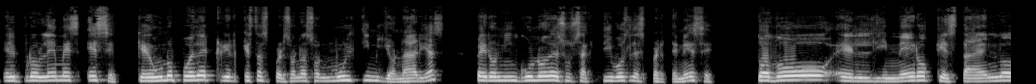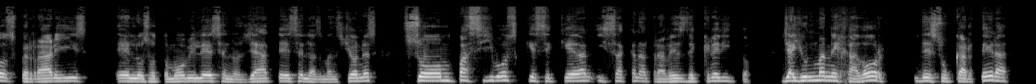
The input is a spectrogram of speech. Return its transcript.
El problema es ese, que uno puede creer que estas personas son multimillonarias, pero ninguno de sus activos les pertenece. Todo el dinero que está en los Ferraris, en los automóviles, en los yates, en las mansiones, son pasivos que se quedan y sacan a través de crédito. Y hay un manejador de su cartera,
